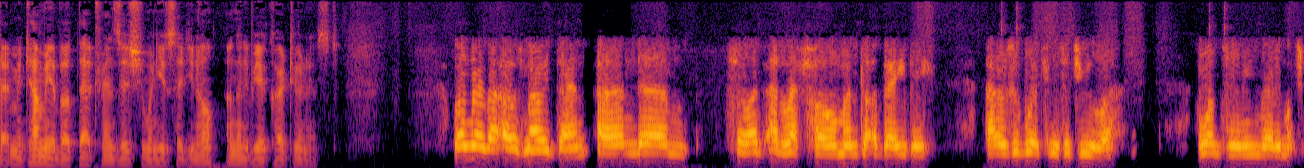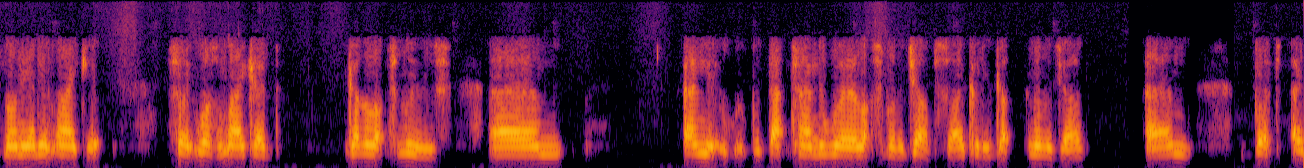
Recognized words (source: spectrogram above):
I mean, tell me about that transition when you said, you know, I'm going to be a cartoonist. Well, no, I was married then, and um, so I'd, I'd left home and got a baby. I was working as a jeweler. I wasn't earning very much money. I didn't like it, so it wasn't like I'd got a lot to lose. Um, and it, at that time, there were lots of other jobs, so I could have got another job. Um, but I,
